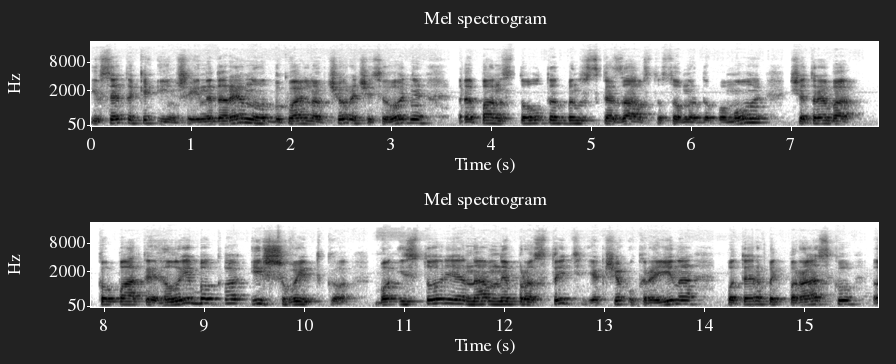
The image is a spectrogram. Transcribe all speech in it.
і все таке інше. І недаремно, от буквально вчора чи сьогодні, е, пан Столтенберг сказав стосовно допомоги, що треба копати глибоко і швидко, бо історія нам не простить, якщо Україна потерпить поразку е,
